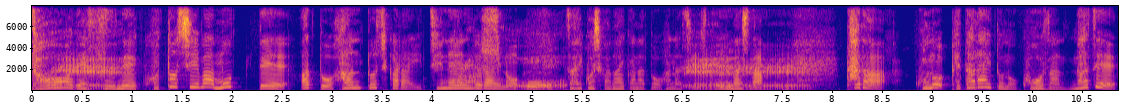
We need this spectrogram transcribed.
そうですね今年は持ってあと半年から1年ぐらいの在庫しかないかなとお話ししていました。えただ、このペタライトの鉱山、なぜ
